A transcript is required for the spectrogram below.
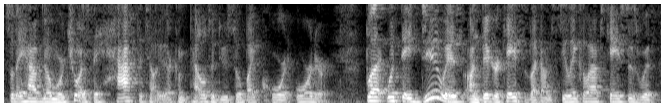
So they have no more choice. They have to tell you. They're compelled to do so by court order. But what they do is on bigger cases, like on ceiling collapse cases with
